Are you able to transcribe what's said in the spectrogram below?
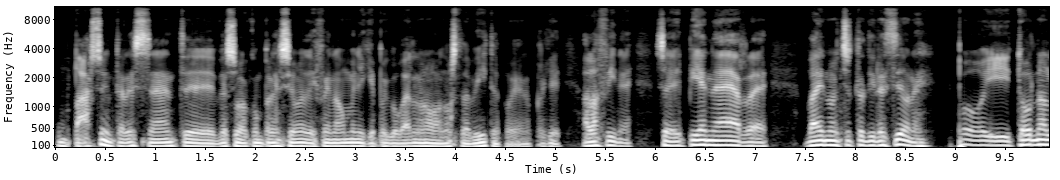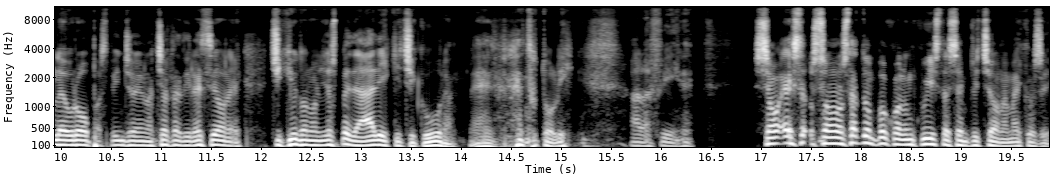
un passo interessante verso la comprensione dei fenomeni che poi governano la nostra vita, poi, eh, perché alla fine se il PNR va in una certa direzione, poi torna all'Europa a spingere in una certa direzione, ci chiudono gli ospedali e chi ci cura? Eh, è tutto lì alla fine. So- è- sono stato un po' qualunquista e semplicione, ma è così.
